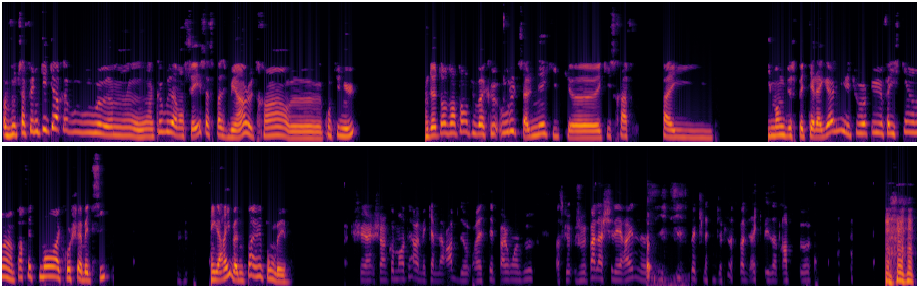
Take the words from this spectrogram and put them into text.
vous- Ça fait une petite heure que vous euh, que vous avancez, ça se passe bien, le train euh, continue. De temps en temps, tu vois que Hoult a le nez qui euh, qui sera, enfin, il... il manque de se péter la gueule, mais il est toujours plus, enfin, il se tient hein, parfaitement accroché à Betsy. Il arrive à ne pas tomber. Je fais, un- je fais un commentaire à mes camarades de rester pas loin d'eux. Parce que je vais pas lâcher les rênes si- s'ils se pètent la gueule, ça va bien qu'ils les attrapent eux.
